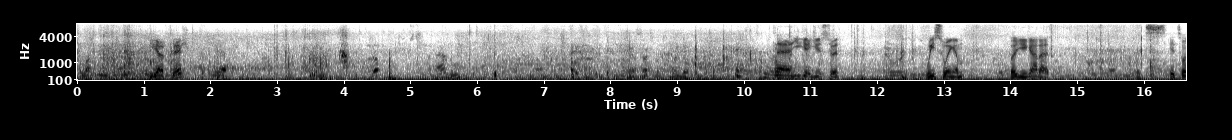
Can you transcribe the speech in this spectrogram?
Hold on. You got a fish? Yeah, Oh, I have them. It sucks with this window. Nah, you get used to it. We swing them, but you gotta. It's it's a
